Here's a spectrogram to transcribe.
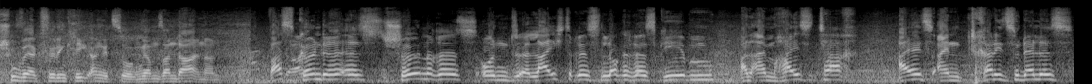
Schuhwerk für den Krieg angezogen. Wir haben Sandalen an. Was könnte es Schöneres und äh, Leichteres, Lockeres geben an einem heißen Tag, als ein traditionelles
